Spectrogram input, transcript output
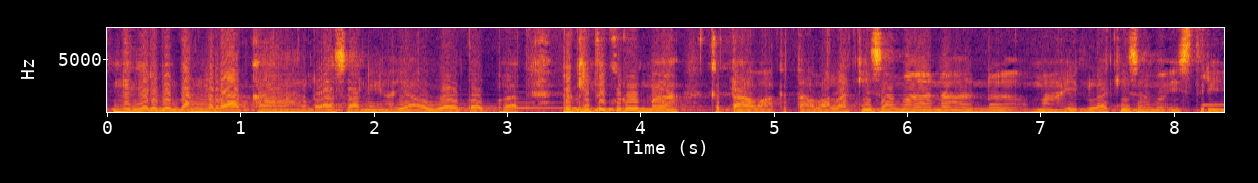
dengar tentang neraka rasanya ya Allah tobat. Begitu ke rumah ketawa-ketawa lagi sama anak-anak main lagi sama istri.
